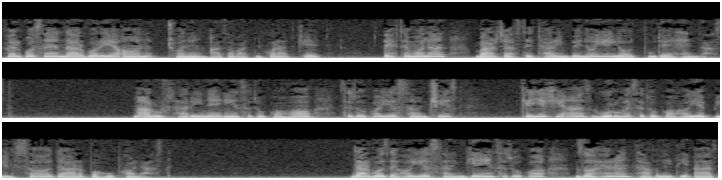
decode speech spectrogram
فرگوسن درباره آن چنین قضاوت می کند که احتمالا برجسته ترین بنای یاد بوده هند است. معروف ترین این ستوپاها ستوپای سانچیست که یکی از گروه ستوپاهای بیلسا در باهوپال است. دروازه های سنگی این ستوپا ظاهرا تقلیدی از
